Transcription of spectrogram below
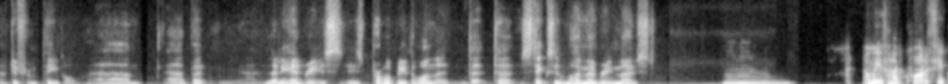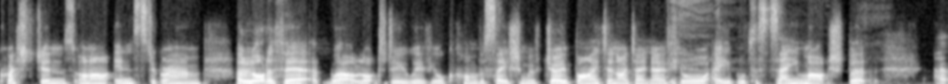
of different people. Um, uh, but Lenny Henry is is probably the one that that uh, sticks in my memory most. Mm. And we've had quite a few questions on our Instagram. A lot of it, well, a lot to do with your conversation with Joe Biden. I don't know if you're able to say much, but uh,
